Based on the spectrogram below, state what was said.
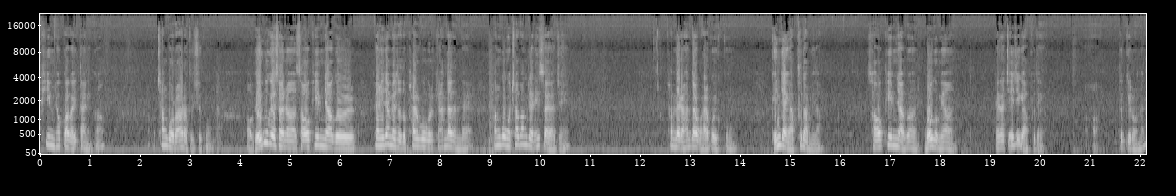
피임 효과가 있다니까 참고로 알아두시고 어, 외국에서는 사후 피임약을 편의점에서도 팔고 그렇게 한다던데 한국은 처방전이 있어야지 판매를 한다고 알고 있고 굉장히 아프답니다. 사후 피임약은 먹으면 내가 째지게 아프대요. 어, 듣기로는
